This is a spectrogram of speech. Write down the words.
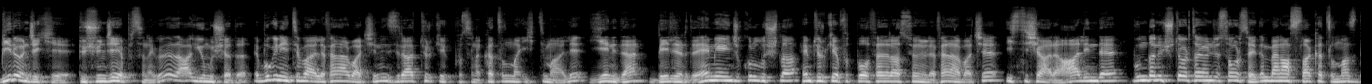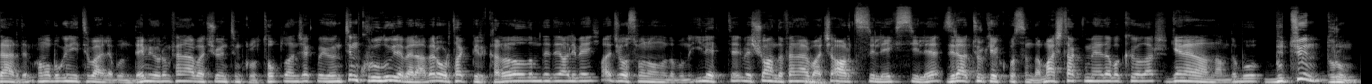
bir önceki düşünce yapısına göre daha yumuşadı. Ve bugün itibariyle Fenerbahçe'nin Ziraat Türkiye Kupası'na katılma ihtimali yeniden belirdi. Hem yayıncı kuruluşla hem Türkiye Futbol Federasyonu ile Fenerbahçe istişare halinde. Bundan 3-4 ay önce sorsaydım ben asla katılmaz derdim. Ama bugün itibariyle bunu demiyorum. Fenerbahçe Yönetim Kurulu toplanacak ve yönetim kurulu ile beraber ortak bir karar alalım dedi Ali Bey. Hacı Osmanoğlu da bunu iletti ve şu anda Fenerbahçe artısıyla eksiğiyle Ziraat Türkiye Kupası'nda maç takvimine de bakıyorlar. Genel anlamda bu bütün durum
